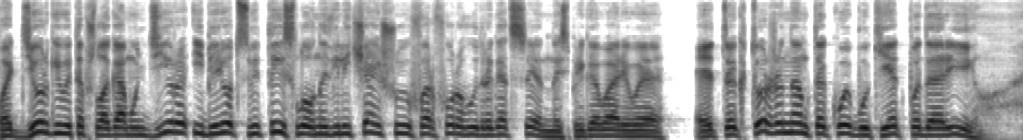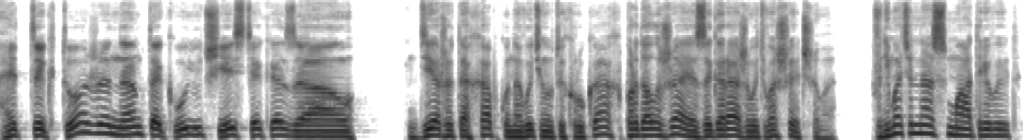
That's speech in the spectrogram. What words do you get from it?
поддергивает обшлага мундира и берет цветы, словно величайшую фарфоровую драгоценность, приговаривая «Это кто же нам такой букет подарил? Это кто же нам такую честь оказал?» Держит охапку на вытянутых руках, продолжая загораживать вошедшего. Внимательно осматривает,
